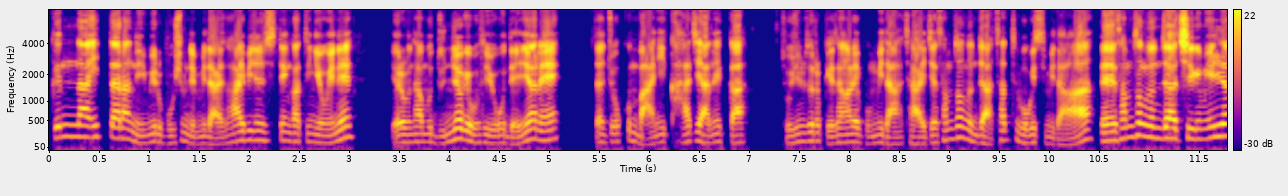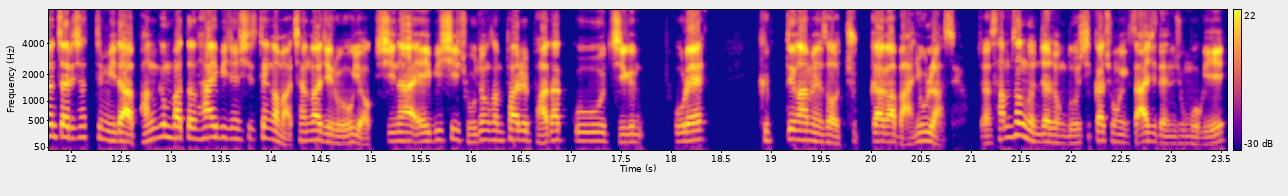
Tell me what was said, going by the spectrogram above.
끝나 있다라는 의미로 보시면 됩니다. 그래서 하이비전 시스템 같은 경우에는 여러분 한번 눈여겨보세요. 요거 내년에 일단 조금 많이 가지 않을까 조심스럽게 예상을 해봅니다. 자, 이제 삼성전자 차트 보겠습니다. 네, 삼성전자 지금 1년짜리 차트입니다. 방금 봤던 하이비전 시스템과 마찬가지로 역시나 ABC 조정 선파를 받았고 지금 올해 급등하면서 주가가 많이 올라왔어요. 자, 삼성전자 정도 시가총액 사이즈 되는 종목이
